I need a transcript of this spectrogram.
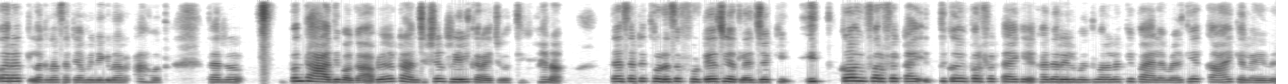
परत लग्नासाठी आम्ही निघणार आहोत. तर पण त्याआधी बघा आपल्याला ट्रान्झॅक्शन रील करायची होती है ना? त्यासाठी थोडंसं फुटेज घेतलंय जे की इतकं इम्परफेक्ट आहे इतकं इम्परफेक्ट आहे की एखाद्या रीलमध्ये तुम्हाला नक्की पाहायला मिळेल की काय केलं हिने.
